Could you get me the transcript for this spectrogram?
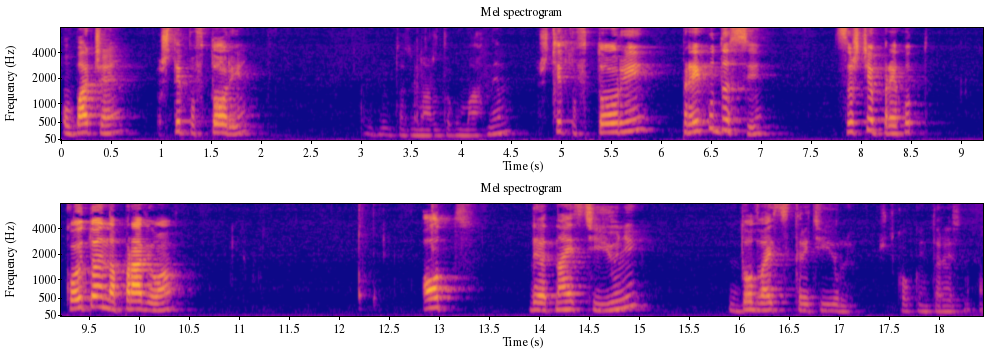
обаче ще повтори този Марс да го махнем, ще повтори прехода си, същия преход, който е направила от 19 юни до 23 юли. Колко интересно. О,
